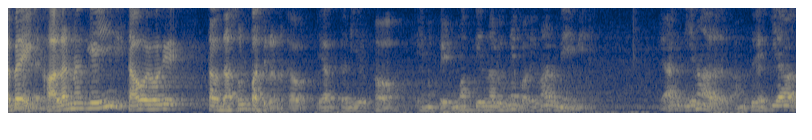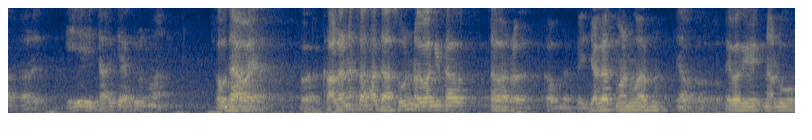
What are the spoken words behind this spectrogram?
හැබැයි කලනගෙයි තව ඔය වගේ තව දසුන් පතිරන. ඔව් එයත් වැඩිය ඕ එහෙම පෙනුමක් තියෙන නළුනේ බලනාර මේ මේ එයාගේ තියෙන අර අමුතු හැකියාවක් අර ඒ චරිතය ඇතුළටම ඔව් දව කලන සහ දසුන් ඔය වගේ තව තවර කවුද? ජගත් මනුවරණ ඔව් ඔව් ඔව්. ඒ වගේ නළුවෝ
